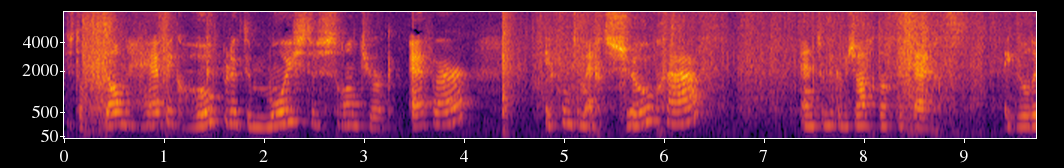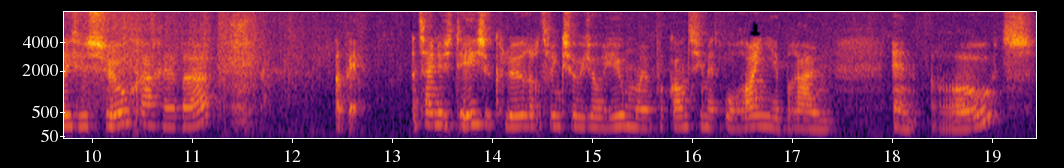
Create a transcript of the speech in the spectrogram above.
Dus dan heb ik hopelijk de mooiste strandjurk ever. Ik vond hem echt zo gaaf. En toen ik hem zag dacht ik echt, ik wil deze zo graag hebben. Oké, het zijn dus deze kleuren. Dat vind ik sowieso heel mooi op vakantie met oranje, bruin en rood.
